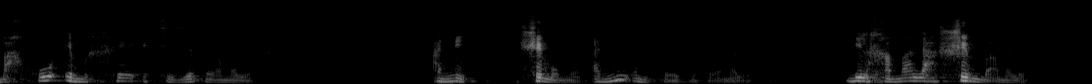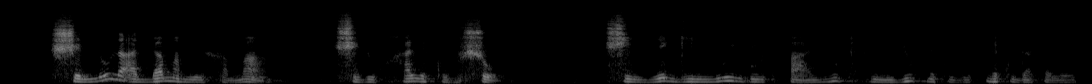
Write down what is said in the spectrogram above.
מחו אמחה את זכר עמלק. אני, השם אומר, אני אמחה את זכר עמלק. מלחמה להשם בעמלק. שלא לאדם המלחמה שיוכל לכובשו, שיהיה גילוי והתפעלות פנימיות נקודת, נקודת הלב,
